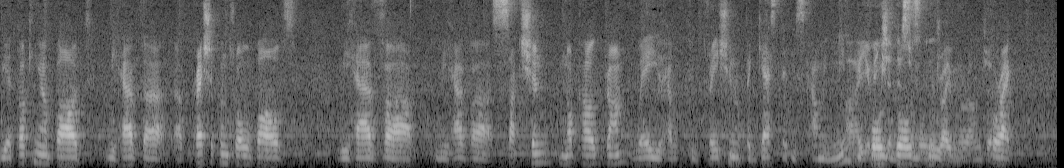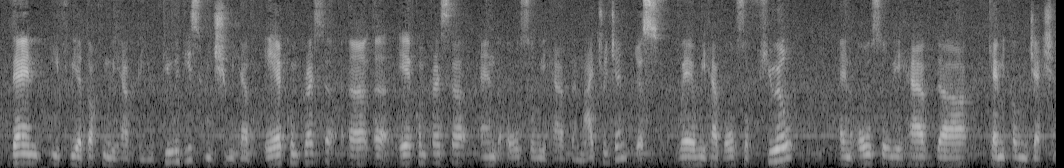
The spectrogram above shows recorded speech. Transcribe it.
We are talking about we have the uh, pressure control valves, we have uh, we have a suction knockout drum where you have a filtration of the gas that is coming in you before it goes to driving around, correct. Then, if we are talking, we have the utilities, which we have air compressor, uh, uh, air compressor, and also we have the nitrogen yes, where we have also fuel and also we have the chemical injection.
